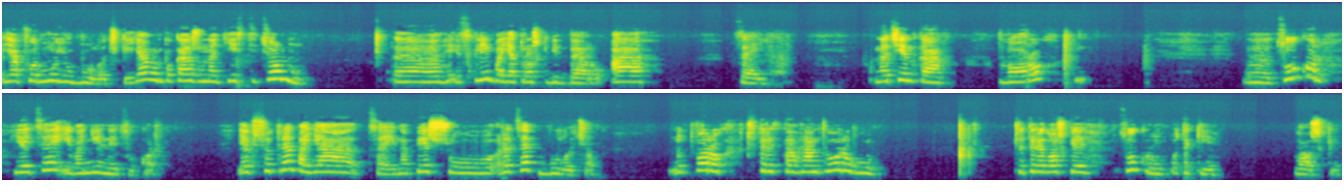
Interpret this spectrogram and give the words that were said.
я формую булочки. Я вам покажу на тісті цьому. Е, із хліба я трошки відберу, а цей начинка творог, е, цукор, яйце і ванільний цукор. Якщо треба, я цей напишу рецепт булочок. Ну, творог 400 грам творогу, 4 ложки цукру, отакі ложки.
